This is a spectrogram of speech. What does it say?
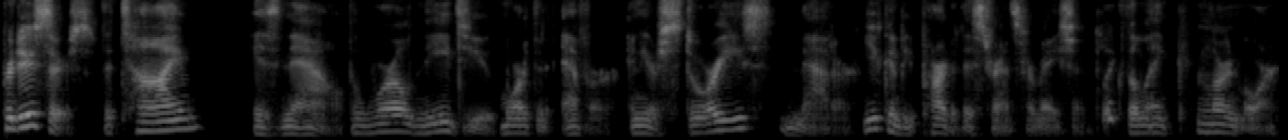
Producers, the time is now. The world needs you more than ever, and your stories matter. You can be part of this transformation. Click the link and learn more.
